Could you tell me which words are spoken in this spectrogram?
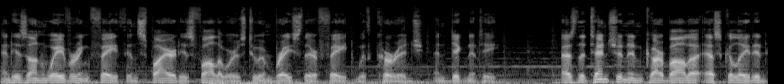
and his unwavering faith inspired his followers to embrace their fate with courage and dignity. As the tension in Karbala escalated,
